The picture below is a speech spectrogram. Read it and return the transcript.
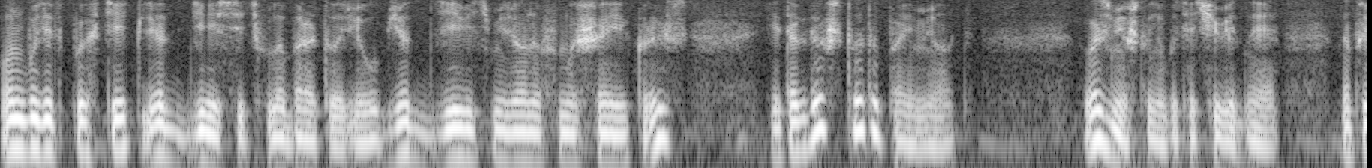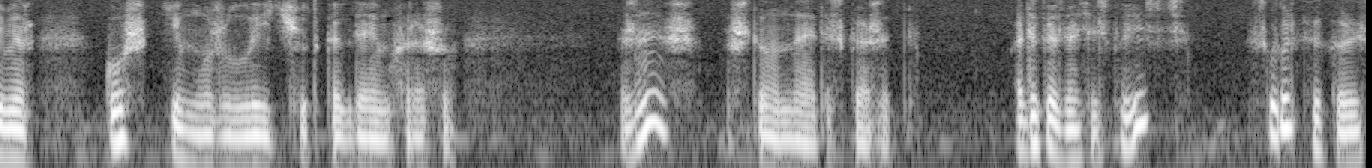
Он будет пыхтеть лет десять в лаборатории, убьет девять миллионов мышей и крыс — и тогда что-то поймет. Возьми что-нибудь очевидное. Например, кошки мурлычут, когда им хорошо. Знаешь, что он на это скажет? А доказательства есть? Сколько крыс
